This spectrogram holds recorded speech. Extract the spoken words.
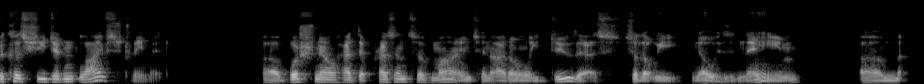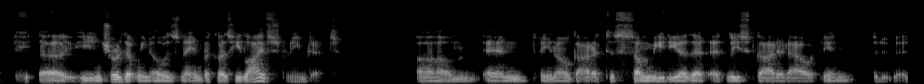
because she didn't live stream it. Uh, Bushnell had the presence of mind to not only do this so that we know his name, um, he, uh, he, ensured that we know his name because he live streamed it. Um, and you know got it to some media that at least got it out in uh,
